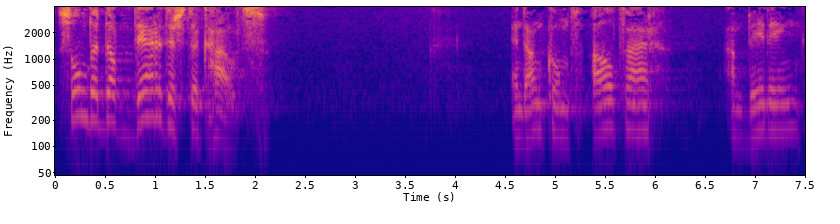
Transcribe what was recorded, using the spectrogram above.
Zonder dat derde stuk hout. En dan komt altaar aanbidding.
